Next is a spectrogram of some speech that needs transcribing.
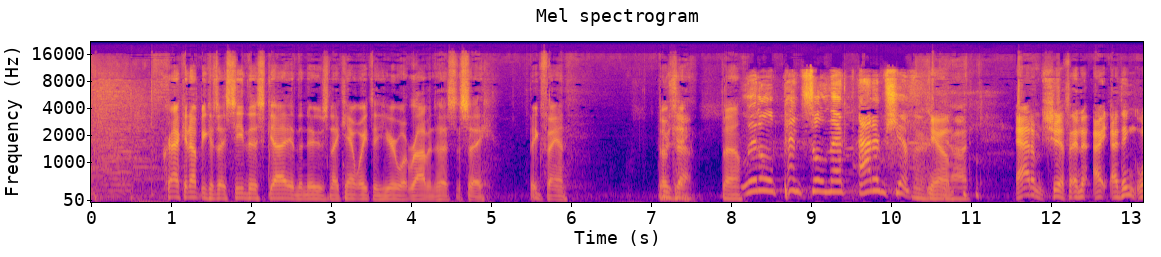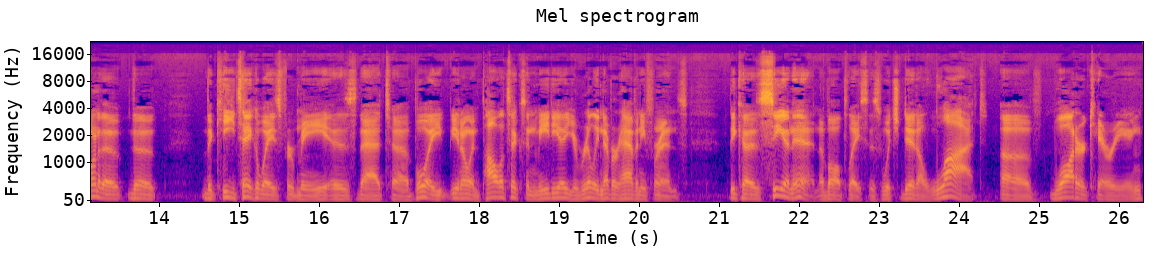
cracking up because I see this guy in the news and I can't wait to hear what Robbins has to say. Big fan. Who's that? Well, Little pencil neck Adam Schiff. Yeah. Adam Schiff, and I, I think one of the, the the key takeaways for me is that uh, boy, you know, in politics and media, you really never have any friends because CNN of all places, which did a lot of water carrying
